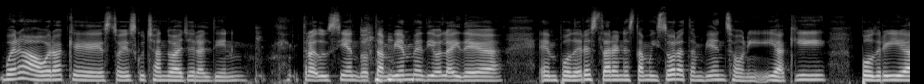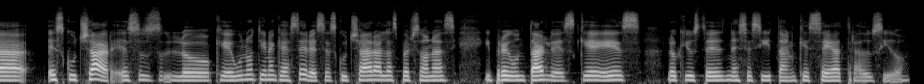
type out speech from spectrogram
Bueno, ahora que estoy escuchando a Geraldine traduciendo, también me dio la idea en poder estar en esta emisora también, Tony, y aquí podría escuchar. Eso es lo que uno tiene que hacer, es escuchar a las personas y preguntarles qué es lo que ustedes necesitan que sea traducido.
